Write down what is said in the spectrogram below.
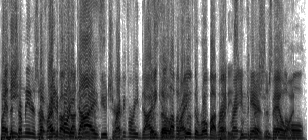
but and he, the Terminators are right before he dies, in the future. right before he dies, so he kills though, off a right, few of the robot right- buddies. right Who in the cares? Christian There's Bale still the whole.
